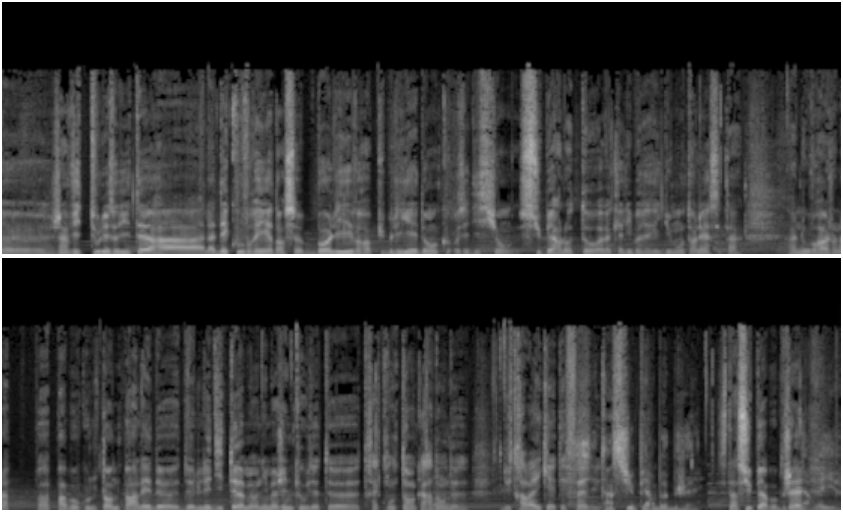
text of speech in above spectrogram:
Euh, j'invite tous les auditeurs à la découvrir dans ce beau livre publié donc aux éditions Super Loto avec la librairie du Mont-en-L'air. C'est un, un, ouvrage, on n'a pas, pas, beaucoup le temps de parler de, de l'éditeur, mais on imagine que vous êtes très content, Cardon, de, du travail qui a été fait. C'est un superbe objet. C'est un superbe objet. Merveilleux.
